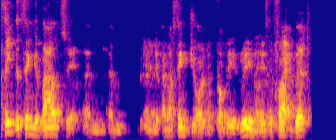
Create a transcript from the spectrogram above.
I think the thing about it, and and and, and I think Jordan would probably agree with it, is the fact that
